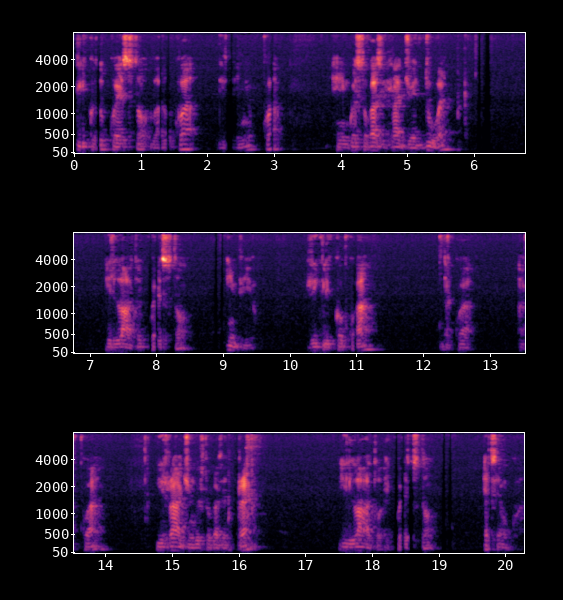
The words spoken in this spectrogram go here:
clicco su questo, vado qua, disegno qua, e in questo caso il raggio è 2, il lato è questo, invio, riclicco qua, da qua a qua, il raggio in questo caso è 3, il lato è questo e siamo qua.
